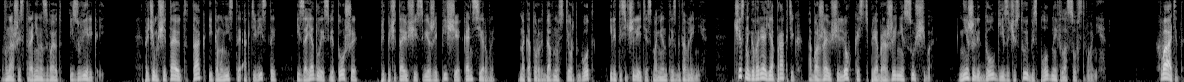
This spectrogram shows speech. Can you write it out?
в нашей стране называют изуверикой? Причем считают так и коммунисты-активисты, и заядлые святоши, предпочитающие свежей пище консервы, на которых давно стерт год или тысячелетие с момента изготовления. Честно говоря, я практик, обожающий легкость преображения сущего, нежели долгие и зачастую бесплодные философствования. Хватит.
